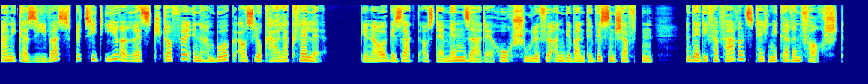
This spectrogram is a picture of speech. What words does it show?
Annika Sievers bezieht ihre Reststoffe in Hamburg aus lokaler Quelle, genauer gesagt aus der Mensa der Hochschule für angewandte Wissenschaften, an der die Verfahrenstechnikerin forscht.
